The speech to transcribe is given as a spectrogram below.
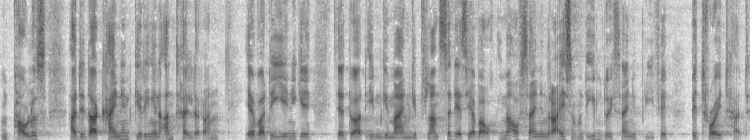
Und Paulus hatte da keinen geringen Anteil daran. Er war derjenige, der dort eben Gemeinden gepflanzt hat, der sie aber auch immer auf seinen Reisen und eben durch seine Briefe betreut hat.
